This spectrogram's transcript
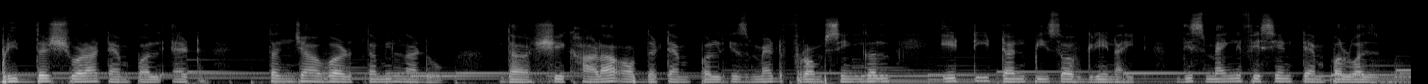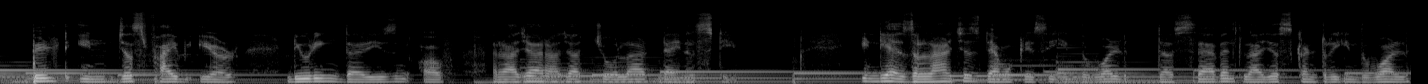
Brihadishwara temple at Tanjavur, Tamil Nadu. The shikhara of the temple is made from single 80 ton piece of granite. This magnificent temple was built in just 5 years during the reign of Raja Raja Chola dynasty. India is the largest democracy in the world, the seventh largest country in the world,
